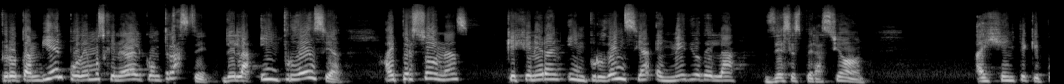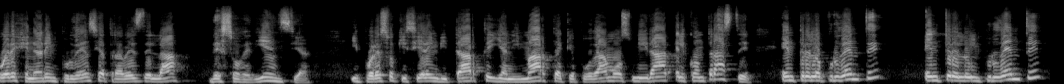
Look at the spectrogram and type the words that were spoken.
pero también podemos generar el contraste de la imprudencia. Hay personas que generan imprudencia en medio de la desesperación. Hay gente que puede generar imprudencia a través de la desobediencia. Y por eso quisiera invitarte y animarte a que podamos mirar el contraste entre lo prudente, entre lo imprudente.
